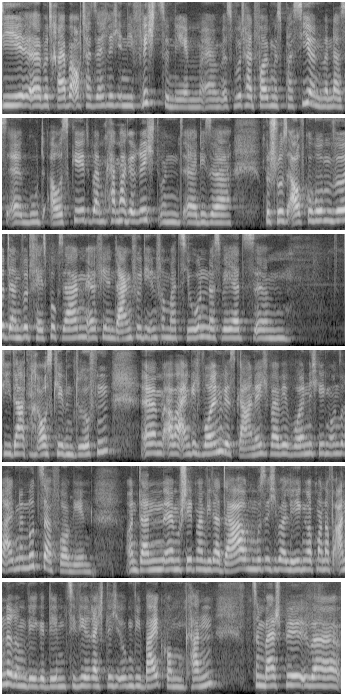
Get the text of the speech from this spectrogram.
die äh, Betreiber auch tatsächlich in die Pflicht zu nehmen. Ähm, es wird halt Folgendes passieren, wenn das äh, gut ausgeht beim Kammergericht und äh, dieser Beschluss aufgehoben wird, dann wird Facebook sagen, äh, vielen Dank für die Informationen, dass wir jetzt ähm, die Daten rausgeben dürfen. Ähm, aber eigentlich wollen wir es gar nicht, weil wir wollen nicht gegen unsere eigenen Nutzer vorgehen. Und dann ähm, steht man wieder da und muss sich überlegen, ob man auf anderem Wege dem zivilrechtlich irgendwie beikommen kann. Zum Beispiel über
